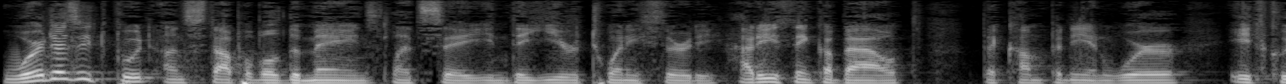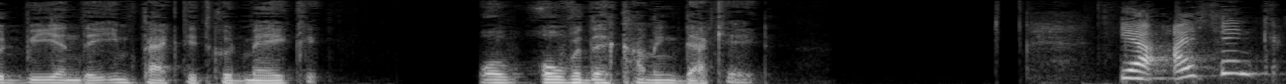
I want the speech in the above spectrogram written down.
Where does it put unstoppable domains, let's say in the year 2030? How do you think about the company and where it could be and the impact it could make over the coming decade? Yeah, I think,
